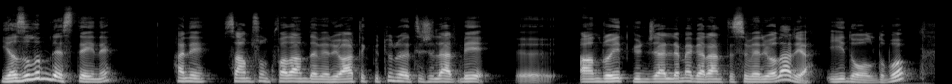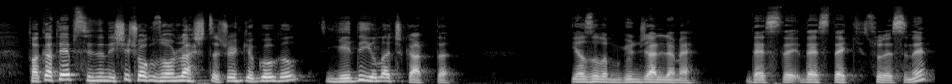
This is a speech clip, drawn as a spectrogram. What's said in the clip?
Yazılım desteğini hani Samsung falan da veriyor. Artık bütün üreticiler bir e, Android güncelleme garantisi veriyorlar ya. İyi de oldu bu. Fakat hepsinin işi çok zorlaştı. Çünkü Google 7 yıla çıkarttı yazılım güncelleme destek, destek süresini.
